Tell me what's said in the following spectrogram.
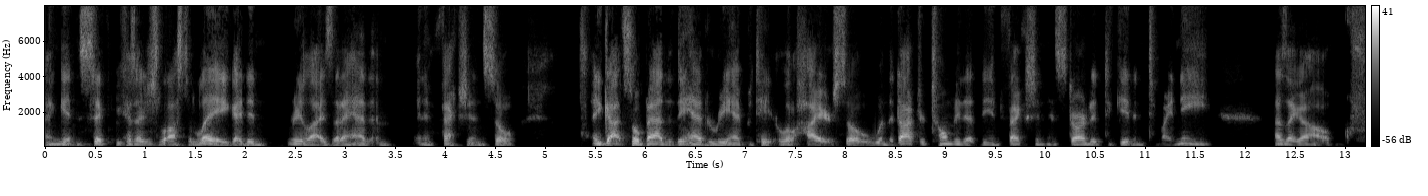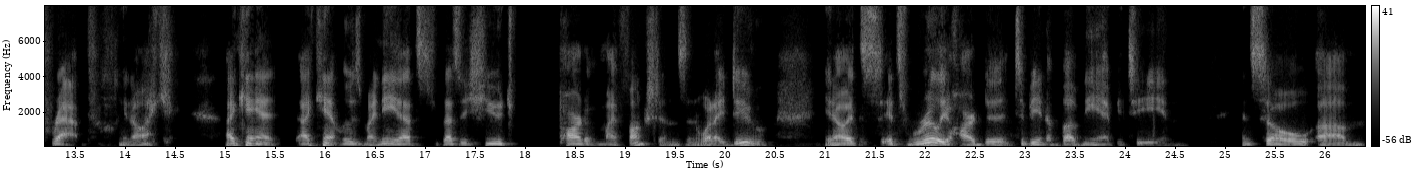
i'm getting sick because i just lost a leg. I didn't realize that i had an, an infection. So it got so bad that they had to reamputate a little higher. So when the doctor told me that the infection had started to get into my knee, I was like, "Oh crap!" You know, I, I can't, I can't lose my knee. That's that's a huge part of my functions and what I do. You know, it's it's really hard to to be an above knee amputee, and and so um,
